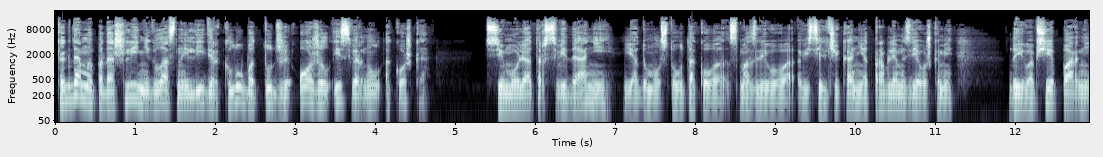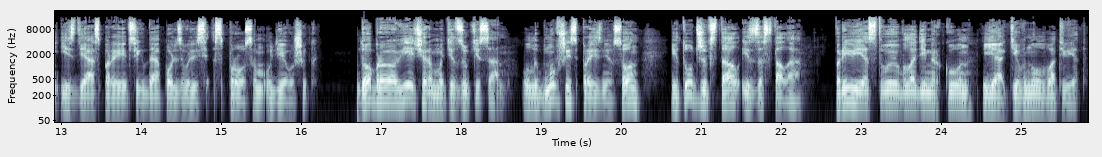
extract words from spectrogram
Когда мы подошли, негласный лидер клуба тут же ожил и свернул окошко. «Симулятор свиданий?» Я думал, что у такого смазливого весельчака нет проблем с девушками. Да и вообще парни из диаспоры всегда пользовались спросом у девушек. «Доброго вечера, Матидзуки-сан!» Улыбнувшись, произнес он и тут же встал из-за стола. «Приветствую, Владимир Кун!» Я кивнул в ответ.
